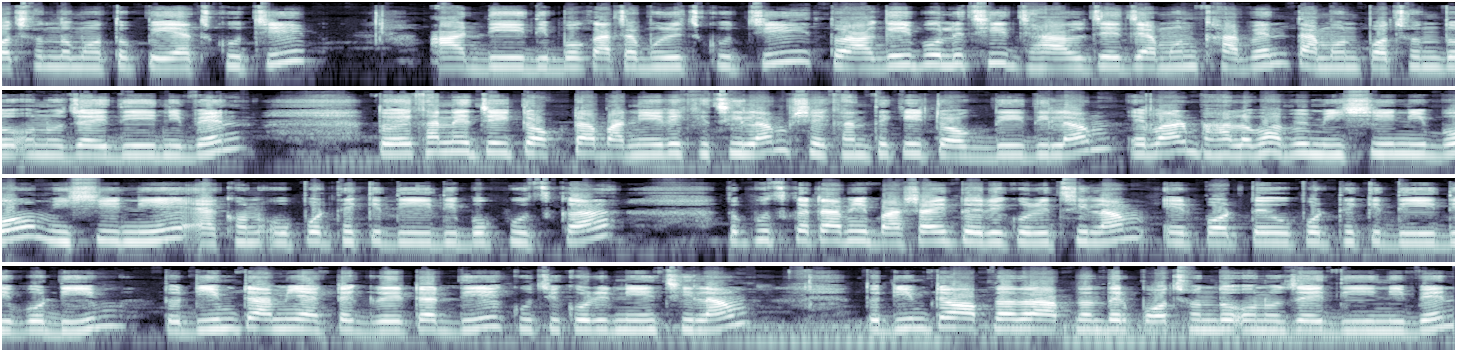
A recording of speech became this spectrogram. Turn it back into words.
পছন্দ মতো পেঁয়াজ কুচি আর দিয়ে দিব কাঁচামরিচ কুচি। তো আগেই বলেছি, ঝাল যে যেমন খাবেন তেমন পছন্দ অনুযায়ী দিয়ে নেবেন। তো এখানে যেই টকটা বানিয়ে রেখেছিলাম, সেখান থেকেই টক দিয়ে দিলাম। এবার ভালোভাবে মিশিয়ে নিব। মিশিয়ে নিয়ে এখন উপর থেকে দিয়ে দিব ফুচকা। তো ফুচকাটা আমি বাসায় তৈরি করেছিলাম। এরপর তো উপর থেকে দিয়ে দিব ডিম। তো ডিমটা আমি একটা গ্রেটার দিয়ে কুচি করে নিয়েছিলাম। তো ডিমটাও আপনারা আপনাদের পছন্দ অনুযায়ী দিয়ে নেবেন।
